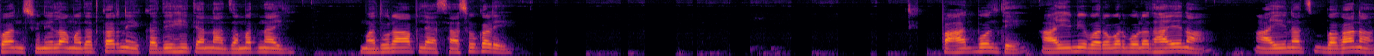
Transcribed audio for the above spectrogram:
पण सुनेला मदत करणे कधीही त्यांना जमत नाही. मधुरा आपल्या सासूकडे पाहत बोलते आई मी बरोबर बोलत आहे ना? आईनंच बघा ना.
